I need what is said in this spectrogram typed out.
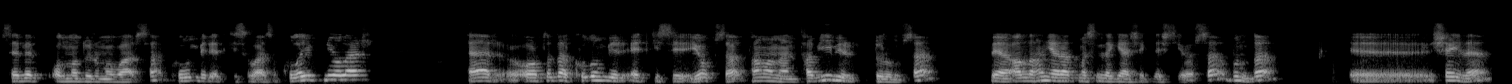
sebep olma durumu varsa, kulun bir etkisi varsa kula yüklüyorlar. Eğer ortada kulun bir etkisi yoksa, tamamen tabii bir durumsa veya Allah'ın yaratmasıyla gerçekleşiyorsa bunu da e, şeyle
